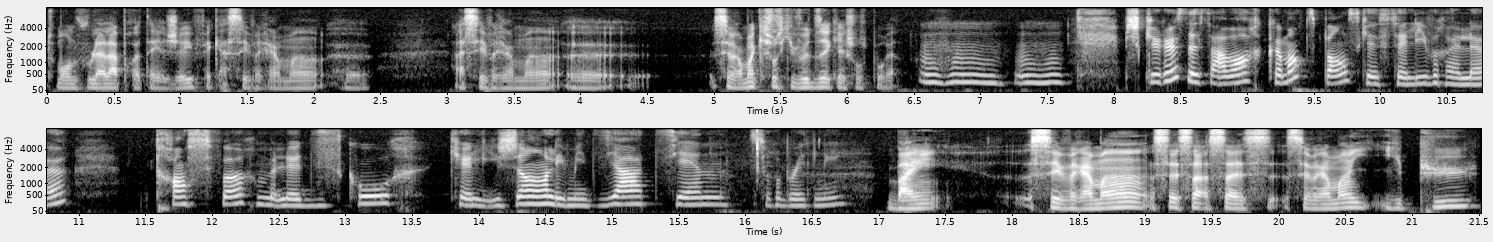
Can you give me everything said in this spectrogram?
Tout le monde voulait la protéger, fait qu'elle s'est vraiment... euh, elle s'est vraiment... euh, c'est vraiment quelque chose qui veut dire quelque chose pour elle. Mhm, mhm. Puis je suis curieuse de savoir comment tu penses que ce livre-là transforme le discours que les gens, les médias tiennent sur Britney? Ben, c'est vraiment, c'est ça, c'est c'est vraiment, il n'y a plus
